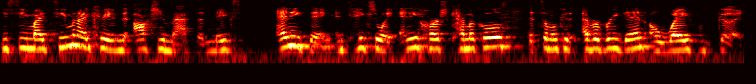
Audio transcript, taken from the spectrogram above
You see, my team and I created an oxygen mask that makes anything and takes away any harsh chemicals that someone could ever breathe in away for good.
